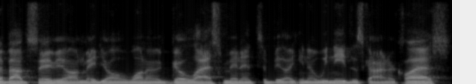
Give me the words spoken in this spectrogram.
about Savion made y'all want to go last minute to be like, you know, we need this guy in our class?"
